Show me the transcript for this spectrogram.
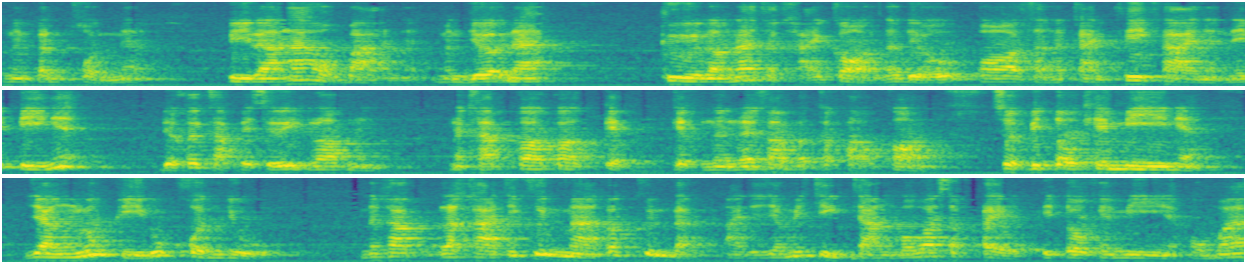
เงินปันผลเนี่ยปีละห้าหกบาทเนี่ยมันเยอะนะ คือเราน่าจะขายก่อนแล้วเดี๋ยวพอสถานการณ์คลี่คลายเนี่ยในปีเนี้ยเดี๋ยวค่อยกลับไปซื้ออีกรอบหนึ่งนะครับก็ก็เก็บเก็บเงินไว้เข้ากระเป๋าก่อน ส่วนปิโตเคมีเนี่ยยังลูกผีลูกคนอยู่นะครับราคาที่ขึ้นมาก็ขึ้นแบบอาจจะยังไม่จริงจังเพราะว่าสเปรดปิโตเคมีผมว่า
